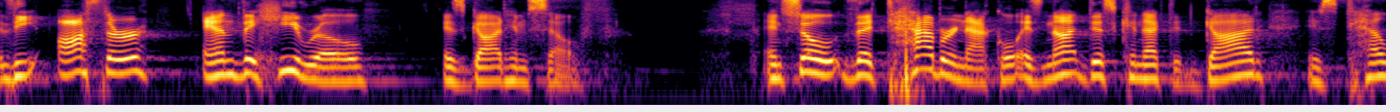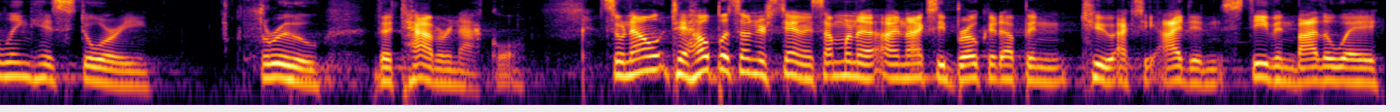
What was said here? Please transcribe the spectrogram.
the author and the hero is God Himself. And so the tabernacle is not disconnected. God is telling his story through the tabernacle. So now to help us understand this, I'm gonna I actually broke it up in two. Actually, I didn't. Stephen, by the way,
